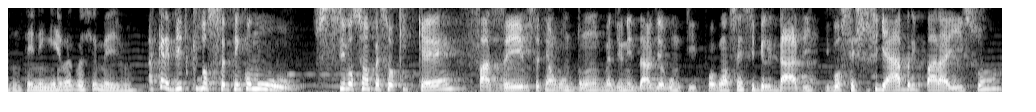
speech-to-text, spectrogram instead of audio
Não tem ninguém, vai você mesmo. Acredito que você tem como. Se você é uma pessoa que quer fazer, você tem algum dom, mediunidade de algum tipo, alguma sensibilidade, e você se abre para isso,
